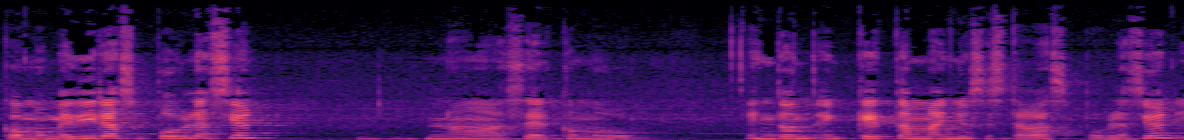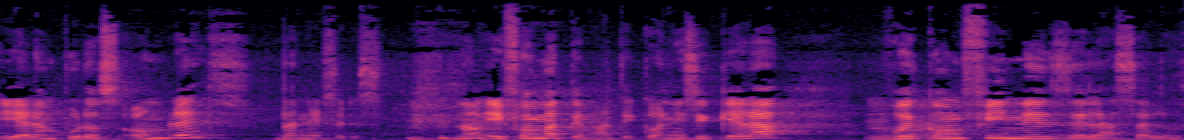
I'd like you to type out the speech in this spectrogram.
como medir a su población, ¿no? Hacer como en, dónde, en qué tamaños estaba su población y eran puros hombres daneses, ¿no? Y fue matemático, ni siquiera fue con fines de la salud.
